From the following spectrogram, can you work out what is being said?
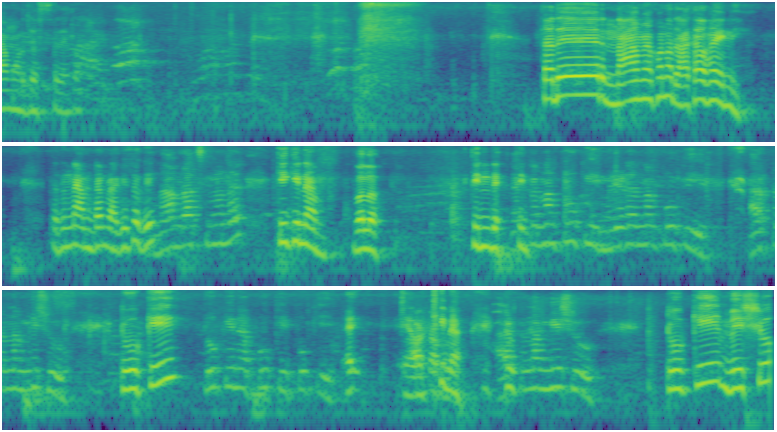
কামড় দিচ্ছে দেখো। তাদের নাম এখনও রাখা হয়নি। তাদের নাম টাম রাখিছো কি? নাম রাখছি মানে? কি কি নাম? বলো। তিনটে তিন নাম মেয়েটার নাম পুকি নাম মিশু। টুকি? টুকি না পুকি পুকি। এই কি নাম? নাম মিশু। টুকি মিশু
